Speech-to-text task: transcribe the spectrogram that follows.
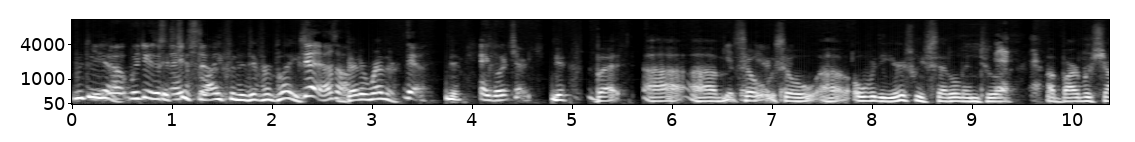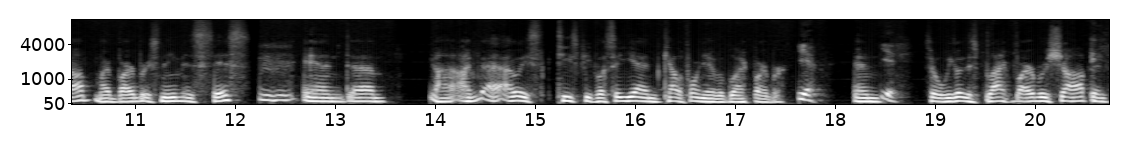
We do, yeah. know, we do the It's just stuff. life in a different place. Yeah, that's all. Better weather. Yeah. Yeah. And go to church. Yeah, but uh, um, so haircut. so uh, over the years we've settled into a, a barber shop. My barber's name is Sis, Mm-hmm. and um, uh, I've, I always tease people. I say, "Yeah, in California, I have a black barber," Yeah. and Yeah. so we go to this black barber shop, and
